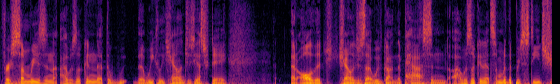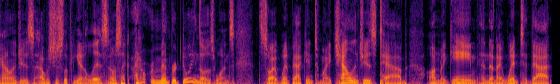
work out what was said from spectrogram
for some reason, I was looking at the the weekly challenges yesterday, at all the challenges that we've got in the past and I was looking at some of the prestige challenges. I was just looking at a list and I was like, I don't remember doing those ones. So I went back into my challenges tab on my game and then I went to that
